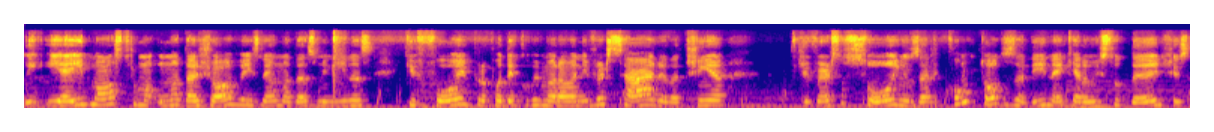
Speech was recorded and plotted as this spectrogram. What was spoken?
E, e aí mostra uma, uma das jovens, né? Uma das meninas que foi para poder comemorar o aniversário. Ela tinha diversos sonhos ali, com todos ali, né? Que eram estudantes.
